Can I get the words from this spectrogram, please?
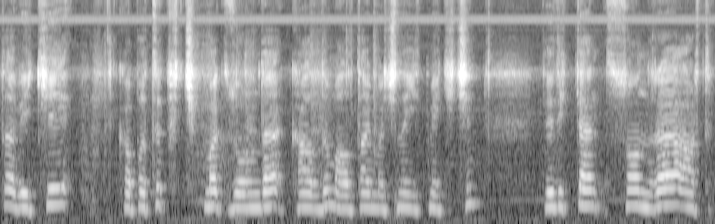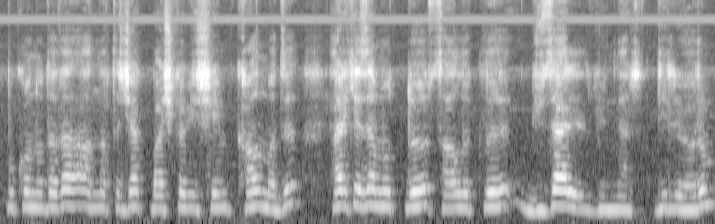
tabii ki kapatıp çıkmak zorunda kaldım Altay maçına gitmek için. Dedikten sonra artık bu konuda da anlatacak başka bir şeyim kalmadı. Herkese mutlu, sağlıklı, güzel günler diliyorum.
